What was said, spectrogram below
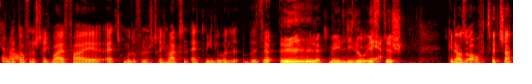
Genau. at dorf unterstrich wifi, at unterstrich max und at milo, äh, meliloistisch. Genauso auch auf Twitcher.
